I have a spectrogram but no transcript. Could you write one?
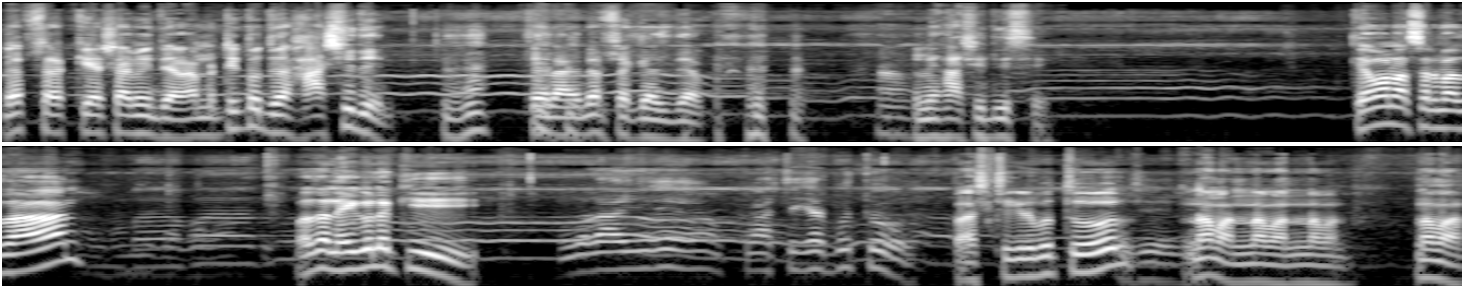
ব্যবসার ক্যাশ আমি দেন আমরা ঠিক মতো হাসি দিন। হ্যাঁ। তাহলে আমি ব্যবসা ক্যাশ দেব। উনি হাসি দিছে। কেমন আছেন মাজান মাজান এইগুলো কি? প্লাস্টিকের বোতল। প্লাস্টিকের বোতল? নামান নামান নামান নামান।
